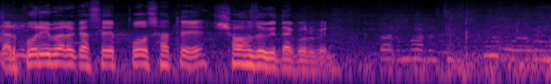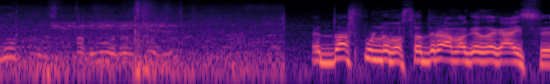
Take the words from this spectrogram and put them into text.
তার পরিবারের কাছে পৌঁছাতে সহযোগিতা করবেন। দশ পনেরো বছর ধরে আমাকে জায়গায় আইছে।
